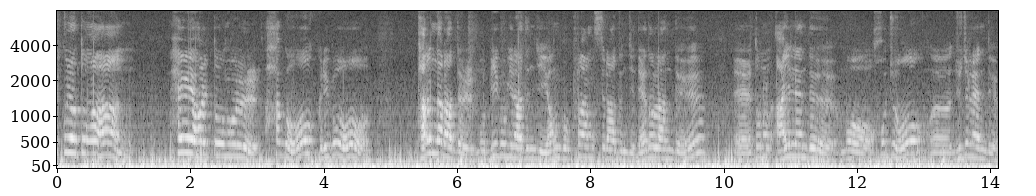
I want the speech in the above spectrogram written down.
19년 동안 해외 활동을 하고 그리고 다른 나라들 뭐 미국이라든지 영국, 프랑스라든지 네덜란드 에, 또는 아일랜드, 뭐 호주, 어, 뉴질랜드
